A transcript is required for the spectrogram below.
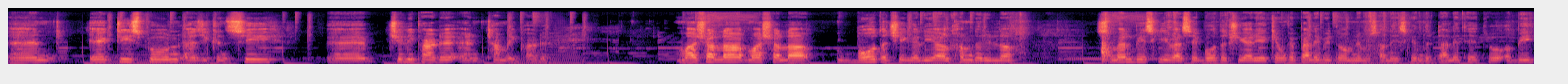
اینڈ ایک teaspoon as you can see chilli powder and ٹمرک پاؤڈر۔ ماشاء اللہ ماشاء اللہ بہت اچھی گلی ہے، الحمدللہ۔ اسمیل بھی اس کی ویسے بہت اچھی آ رہی ہے، کیونکہ پہلے بھی تو ہم نے مسالے اس کے اندر ڈالے تھے۔ تو ابھی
